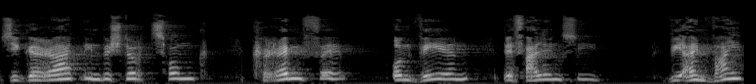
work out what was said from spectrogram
Sie geraten in Bestürzung, Krämpfe und Wehen befallen sie, wie ein Weib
